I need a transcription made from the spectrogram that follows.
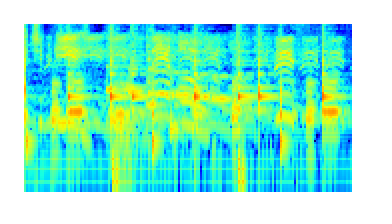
Multiplier. Zéro.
